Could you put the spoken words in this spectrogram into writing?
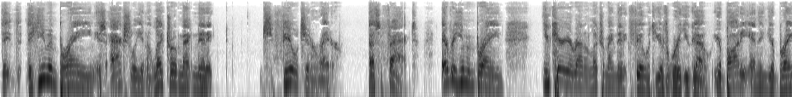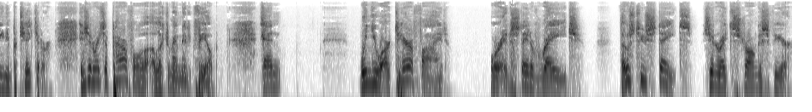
the, the, human brain is actually an electromagnetic field generator. That's a fact. Every human brain, you carry around an electromagnetic field with you everywhere you go. Your body and then your brain in particular. It generates a powerful electromagnetic field. And when you are terrified or in a state of rage, those two states generate the strongest fear.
